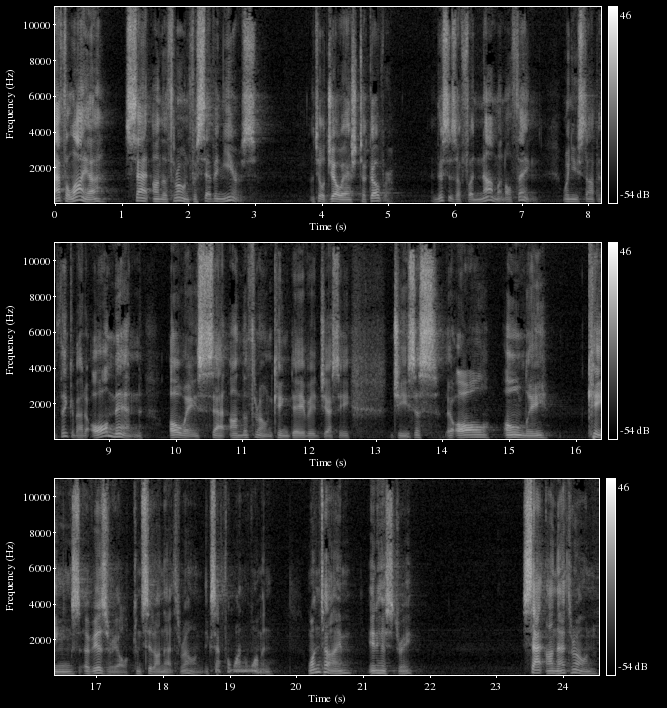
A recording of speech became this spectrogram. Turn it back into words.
Athaliah sat on the throne for seven years until Joash took over. And this is a phenomenal thing when you stop and think about it. All men always sat on the throne King David, Jesse, Jesus. They're all only kings of Israel can sit on that throne, except for one woman. One time in history, sat on that throne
